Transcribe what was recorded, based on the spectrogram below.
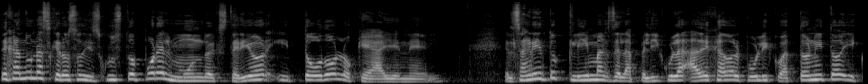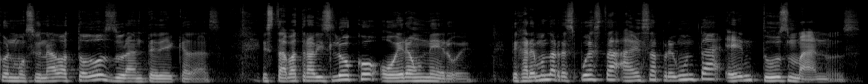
dejando un asqueroso disgusto por el mundo exterior y todo lo que hay en él. El sangriento clímax de la película ha dejado al público atónito y conmocionado a todos durante décadas. ¿Estaba Travis loco o era un héroe? Dejaremos la respuesta a esa pregunta en tus manos.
